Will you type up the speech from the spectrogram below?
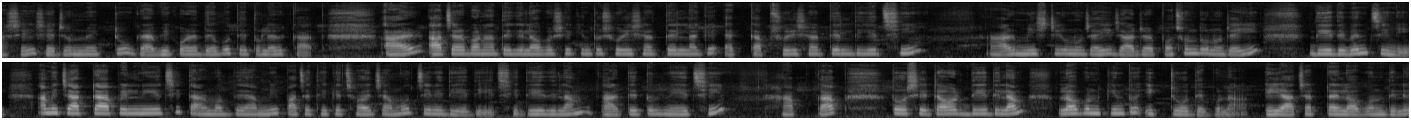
আসে সেজন্য একটু গ্র্যাভি করে দেব তেঁতুলের কাত। আর আচার বানাতে গেলে অবশ্যই কিন্তু সরিষার তেল লাগে, এক কাপ সরিষার তেল দিয়েছি। আর মিষ্টি অনুযায়ী, যার যার পছন্দ অনুযায়ী দিয়ে দেবেন চিনি। আমি চারটা আপেল নিয়েছি, তার মধ্যে আমি পাঁচে থেকে ছয় চামচ চিনি দিয়ে দিয়েছি। দিয়ে দিলাম, আর তেঁতুল নিয়েছি। Half cup. তো সেটাও দিয়ে দিলাম। লবণ কিন্তু একটুও দেব না। এই আচারটায় লবণ দিলে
